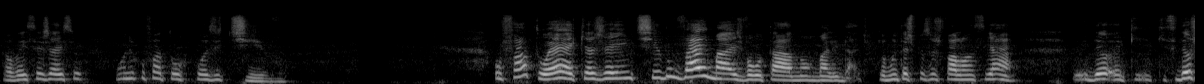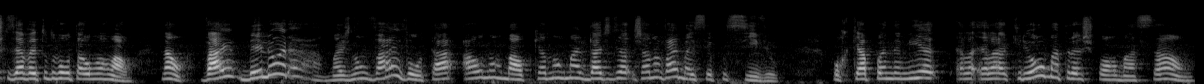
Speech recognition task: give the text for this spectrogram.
Talvez seja esse o único fator positivo. O fato é que a gente não vai mais voltar à normalidade, porque muitas pessoas falam assim: ah, que, que se Deus quiser vai tudo voltar ao normal. Não, vai melhorar, mas não vai voltar ao normal, porque a normalidade já não vai mais ser possível. Porque a pandemia, ela, ela criou uma transformação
